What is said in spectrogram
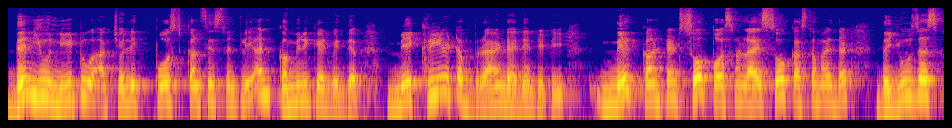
then you need to actually post consistently and communicate with them. May create a brand identity. Make content so personalized so customized that the users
